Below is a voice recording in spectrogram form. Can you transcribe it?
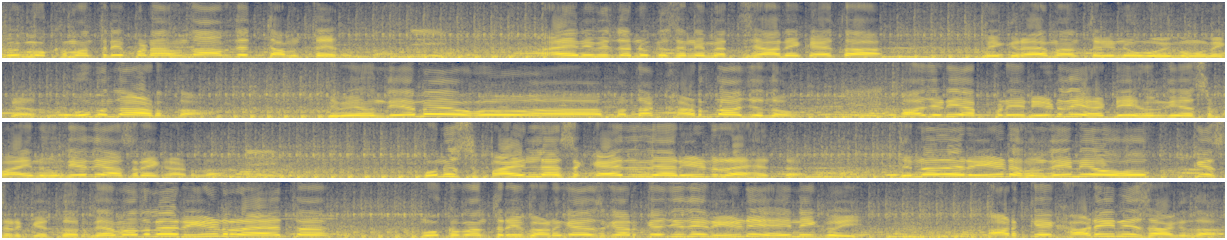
ਕੋਈ ਮੁੱਖ ਮੰਤਰੀ ਪੜਾ ਹੁੰਦਾ ਆਪਦੇ ਦਮ ਤੇ ਹੁੰਦਾ। ਜੀ। ਐ ਨਹੀਂ ਵੀ ਤੈਨੂੰ ਕਿਸੇ ਨੇ ਅਮਿਤ ਸ਼ਾਹ ਨੇ ਕਹਿਤਾ ਵੀ ਗ੍ਰਹਿ ਮੰਤਰੀ ਨੂੰ ਮੂਵੀ ਮੂਵੀ ਕਰ। ਉਹ ਬੰਦਾ ਅੜਦਾ ਜਿਵੇਂ ਹੁੰਦੀ ਆ ਨਾ ਉਹ ਬੰਦਾ ਖੜਦਾ ਜਦੋਂ। ਆ ਜਿਹੜੀ ਆਪਣੀ ਰੀੜ ਦੀ ਹੱਡੀ ਹੁੰਦੀ ਆ ਸਪਾਈਨ ਹੁੰਦੀ ਆ ਇਹਦੇ ਆਸਰੇ ਖੜਦਾ। ਉਹਨੂੰ ਸਪਾਈਨਲੈਸ ਕਹਿ ਦਿੰਦੇ ਆ ਰੀੜ ਰਹਿਤ। ਜਿਨ੍ਹਾਂ ਦੇ ਰੀੜ ਹੁੰਦੇ ਨੇ ਉਹ ਘਿਸੜ ਕੇ ਤੁਰਦੇ ਆ। ਮਤਲਬ ਰੀੜ ਰਹਿਤ ਮੁੱਖ ਮੰਤਰੀ ਬਣ ਗਿਆ ਇਸ ਕਰਕੇ ਜਿਹਦੀ ਰੀੜ ਇਹ ਨਹੀਂ ਕੋਈ। ਅੜ ਕੇ ਖੜ ਹੀ ਨਹੀਂ ਸਕਦਾ।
